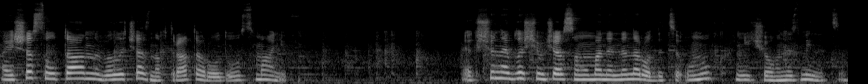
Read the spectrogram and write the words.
Айша Султан величезна втрата роду османів. Якщо найближчим часом у мене не народиться онук, нічого не зміниться.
